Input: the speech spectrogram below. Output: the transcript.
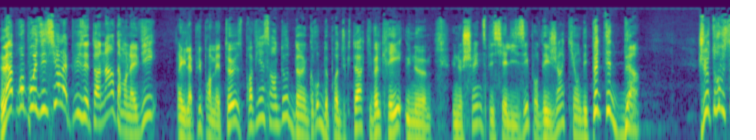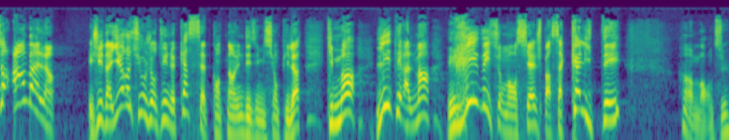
La proposition la plus étonnante, à mon avis, et la plus prometteuse, provient sans doute d'un groupe de producteurs qui veulent créer une, une chaîne spécialisée pour des gens qui ont des petites dents. Je trouve ça emballant. Et j'ai d'ailleurs reçu aujourd'hui une cassette contenant une des émissions pilotes qui m'a littéralement rivé sur mon siège par sa qualité. Oh mon Dieu.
